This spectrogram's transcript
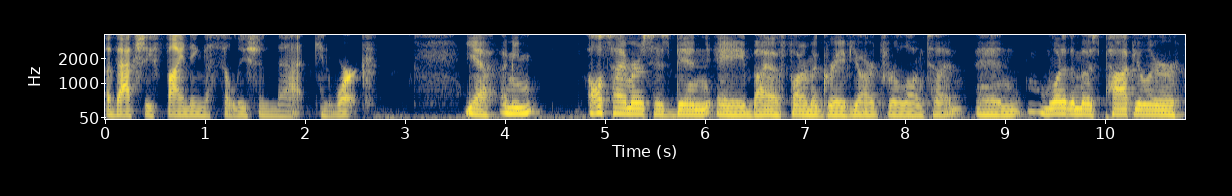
of actually finding a solution that can work. Yeah. I mean, Alzheimer's has been a biopharma graveyard for a long time. And one of the most popular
